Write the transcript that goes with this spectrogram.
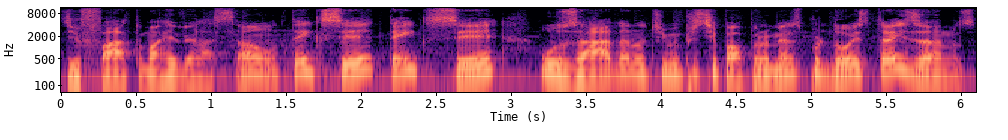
de fato uma revelação, tem que ser, tem que ser usada no time principal, pelo menos por dois, três anos.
